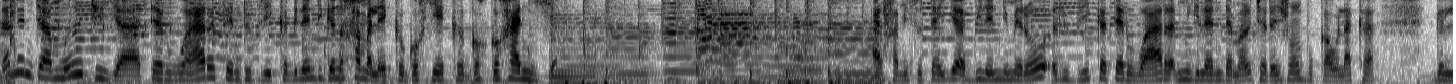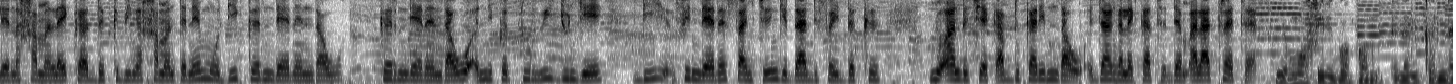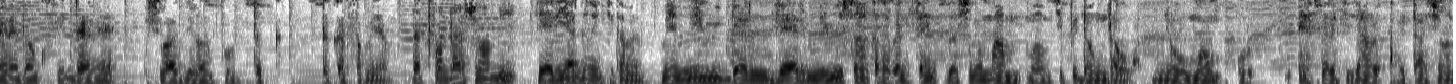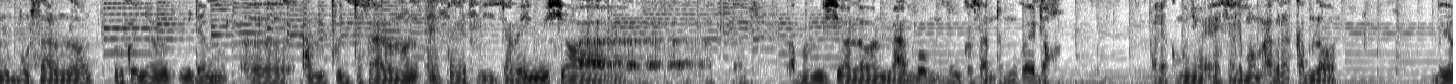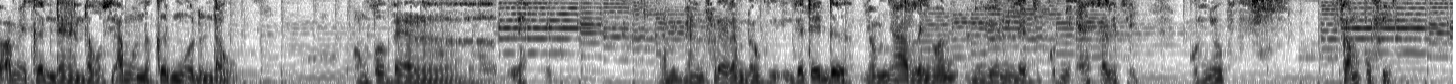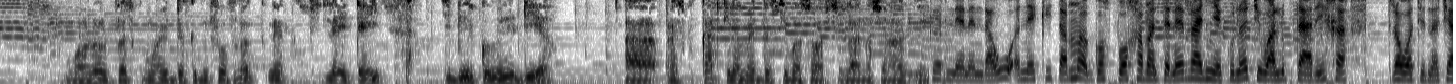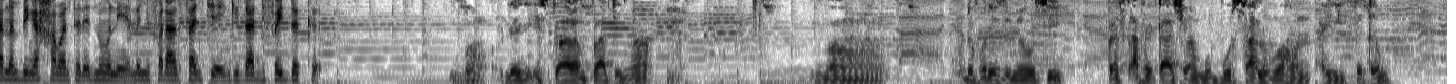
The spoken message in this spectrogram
daleen jàmm ci terroir seen rubrique bi leen di gën a xamaleek gox yeeg gox goxaan yi alxamisu tey bi leen numéro rubrique terroir mi ngi leen demal ca région bu Kaolack gën leen a xamaleek dëkk bi nga xamante ne moo di Kër Ndeene Ndaw kër Ndeene Ndaw ni ko tur wi junjee di fi Ndeene sànc ngir daal di fay dëkk ñu ànd ceeg Abdou Karim Ndaw jàngalekat dem à la traite. fii moo firi boppam leen kër Ndeene donc fi Ndeene choisiroon pour dëkk dëkkal famille am date fondation bi teer yàgg nañ ci quand même mais mille huit benn vers mille huit cent quatre-vingt-cinq la suma maam moom ci Pidong Ndaw ñëw moom pour installé fi genre affectation lu Buur Saalum la woon pour que ñoom it ñu dem euh, am pour tasaaroo noonu installé fi j'avais une mission à ab mission la woon maa boobu buñ ko sant mu koy dox xale ko mu ñëw installé moom ak rakkam la woon bu ñu amee kër Ndene Ndaw si amoon na kër Modou Ndaw un peu vers euh, l'est moom it beneen frère am donc ils étaient deux ñoom ñaar lañu woon ñu yónni leen fi pour ñu installé fi pour ñu samp fi bon loolu presque mooy dëkk bi foofu nag nekk lay tey ci biir commune Diya à presque quatre kilomètres de Sibassor sur la nationale une. kër Néné Ndaw nekk itam gox boo xamante ne ràññeeku na ci wàllub taarix rawatina ci anam bi nga xamante ne noonee la ñu fa daan sàncee ngir daal di fay dëkk. bon léegi histoire am pratiquement bon dafa résumé aussi. presque affectation bu buur Saalum waxoon ay sëtëm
